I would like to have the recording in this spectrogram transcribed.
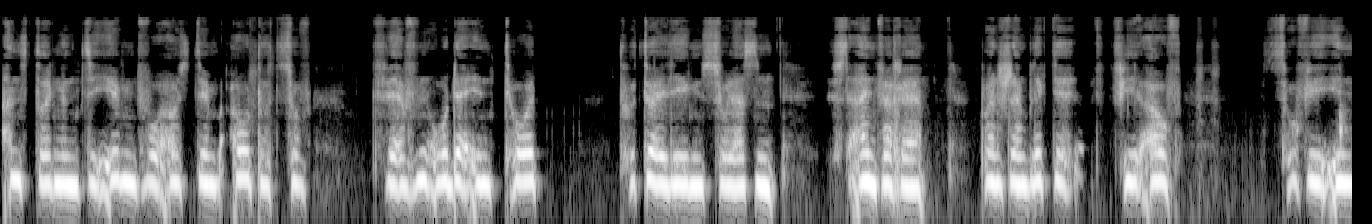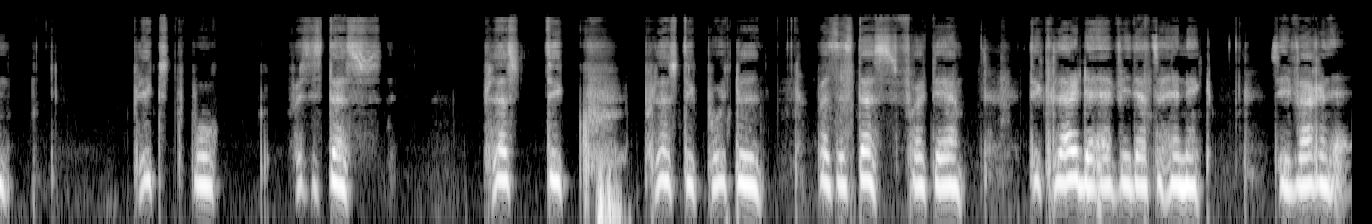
anstrengend, sie irgendwo aus dem Auto zu werfen oder in Tod total liegen zu lassen, ist einfacher. Bernstein blickte viel auf, so wie in Blickbuch. Was ist das? Plastik, Plastikbeutel. Was ist das? fragte er. Die Kleider, erwiderte Hennig. Sie waren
